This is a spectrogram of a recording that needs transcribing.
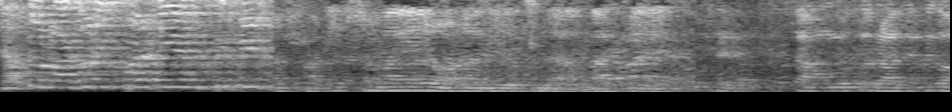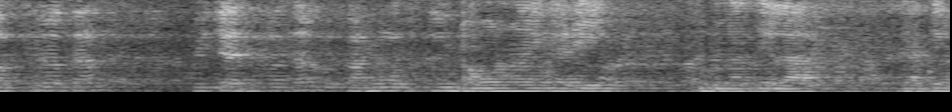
জাতীয় নাগরিক পার্টি এনসিপি সঠিক সময়ে রওনা দিয়েছিলাম বাকি সামগ্রিক রাজনৈতিক অস্থিরতা বিচারহীনতা ও কাঠামোগত সমন্বয়কারী খুলনা জেলা জাতীয়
